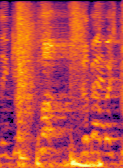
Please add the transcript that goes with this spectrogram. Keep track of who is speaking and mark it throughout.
Speaker 1: to get pumped. The bad boys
